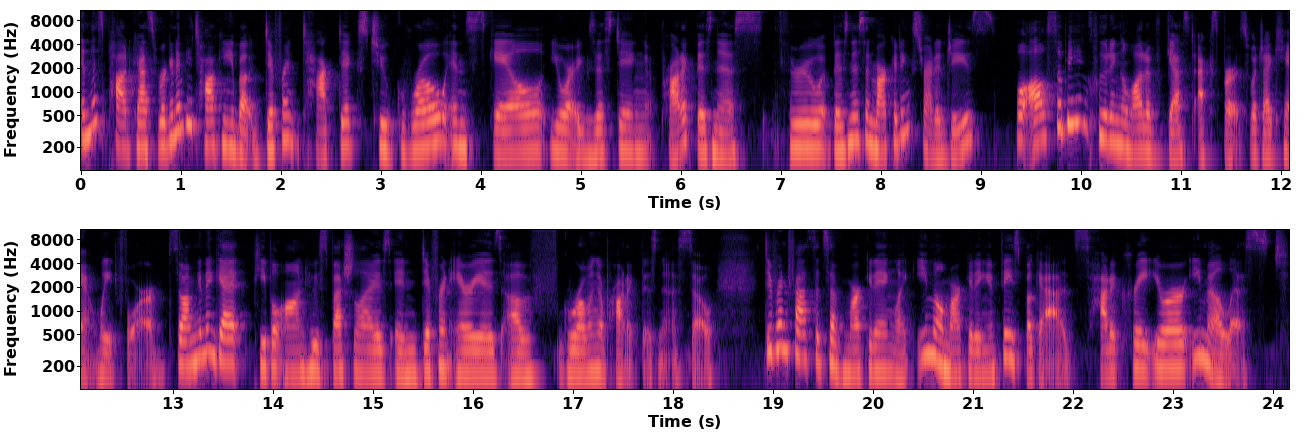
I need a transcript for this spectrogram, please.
In this podcast, we're going to be talking about different tactics to grow and scale your existing product business through business and marketing strategies. We'll also be including a lot of guest experts, which I can't wait for. So, I'm going to get people on who specialize in different areas of growing a product business. So, different facets of marketing like email marketing and Facebook ads, how to create your email list,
